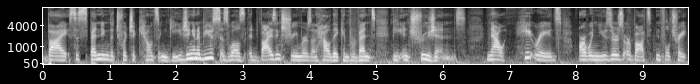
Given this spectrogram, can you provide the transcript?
by suspending the Twitch accounts engaging in abuse, as well as advising streamers on how they can prevent the intrusions. Now, hate raids are when users or bots infiltrate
